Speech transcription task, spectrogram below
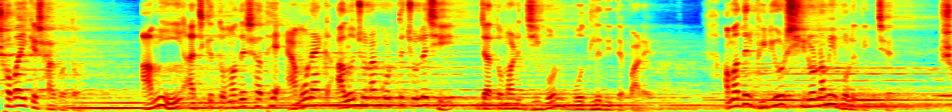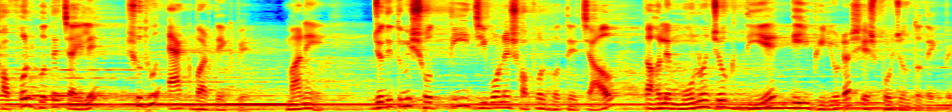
সবাইকে স্বাগত আমি আজকে তোমাদের সাথে এমন এক আলোচনা করতে চলেছি যা তোমার জীবন বদলে দিতে পারে। আমাদের ভিডিওর শিরোনামই বলে দিচ্ছে, সফল হতে চাইলে শুধু একবার দেখবে। মানে যদি তুমি সত্যিই জীবনে সফল হতে চাও, তাহলে মনোযোগ দিয়ে এই ভিডিওটা শেষ পর্যন্ত দেখবে।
